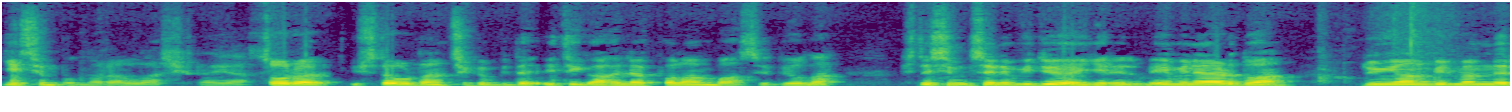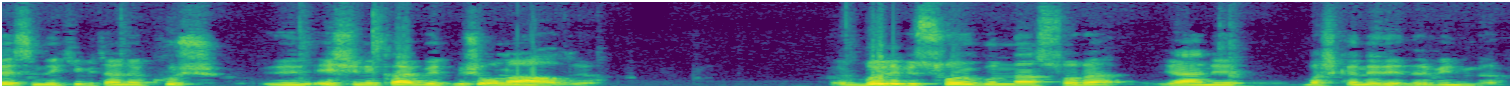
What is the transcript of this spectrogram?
geçin bunları Allah aşkına ya. Sonra işte oradan çıkıp bir de etik ahlak falan bahsediyorlar. İşte şimdi senin videoya gelelim. Emine Erdoğan dünyanın bilmem neresindeki bir tane kuş e, eşini kaybetmiş ona ağlıyor. Böyle bir soygundan sonra yani başka ne denir bilmiyorum.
